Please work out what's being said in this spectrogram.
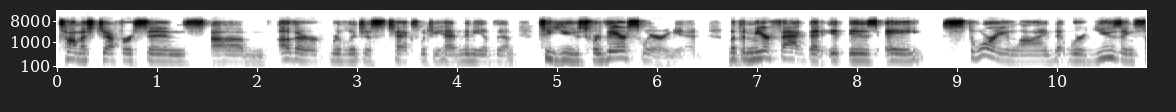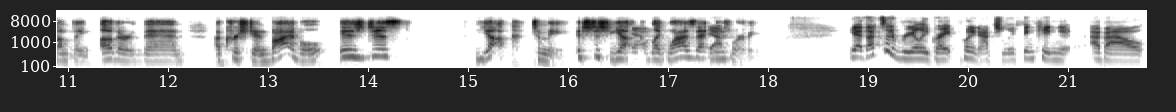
Thomas Jefferson's um, other religious texts, which he had many of them, to use for their swearing in. But the mere fact that it is a storyline that we're using something other than a Christian Bible is just yuck to me. It's just yuck. Yeah. Like, why is that yeah. newsworthy? Yeah, that's a really great point, actually, thinking about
